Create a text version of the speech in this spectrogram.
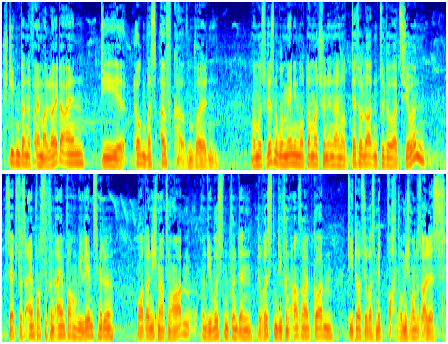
stiegen dann auf einmal Leute ein, die irgendwas aufkaufen wollten. Man muss wissen, Rumänien war damals schon in einer desolaten Situation. Selbst das Einfachste von Einfachen wie Lebensmittel war da nicht mehr zu haben. Und die wussten von den Touristen, die von außerhalb kamen, die da sowas mitbrachten. Für mich waren das alles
